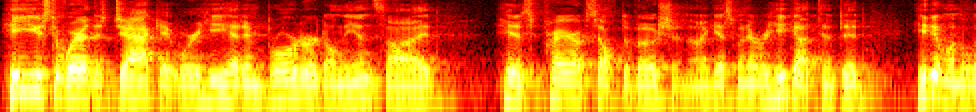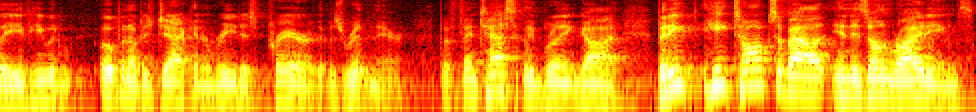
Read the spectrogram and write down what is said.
he used to wear this jacket where he had embroidered on the inside his prayer of self devotion. And I guess whenever he got tempted, he didn't want to leave. He would open up his jacket and read his prayer that was written there. But fantastically brilliant guy. But he, he talks about in his own writings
